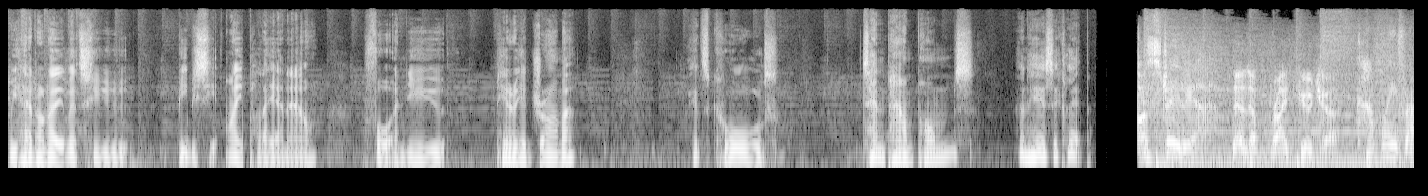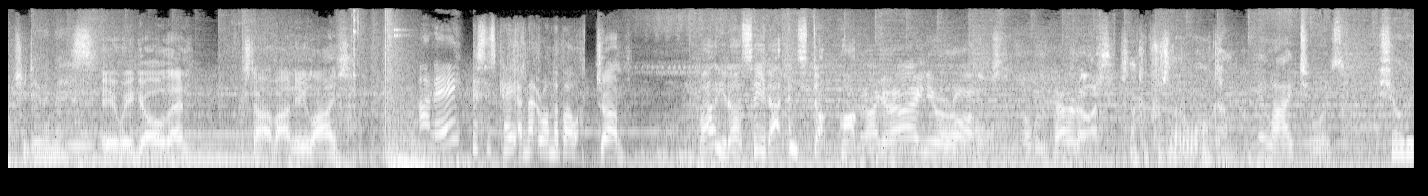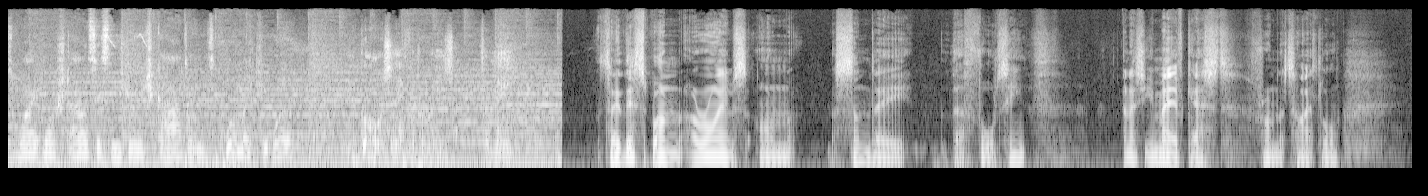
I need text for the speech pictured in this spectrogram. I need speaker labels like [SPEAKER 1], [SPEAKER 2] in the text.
[SPEAKER 1] we head on over to BBC iPlayer now for a new period drama. It's called £10 Poms, and here's a clip.
[SPEAKER 2] Australia. There's a bright future.
[SPEAKER 3] Can't believe we're actually doing this.
[SPEAKER 4] Here we go then. Start of our new lives.
[SPEAKER 5] Annie, this is Kate. I met her on the boat.
[SPEAKER 4] Champ.
[SPEAKER 5] Well, you don't see that in Stockport.
[SPEAKER 6] Good eye, good eye, new arrivals. Open to paradise.
[SPEAKER 4] It's like a prisoner at a war camp.
[SPEAKER 5] They lied to us. Showed us whitewashed houses and huge gardens.
[SPEAKER 4] We'll make it work. You brought us here for the reason. For me.
[SPEAKER 1] So this one arrives on Sunday the 14th. And as you may have guessed from the title,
